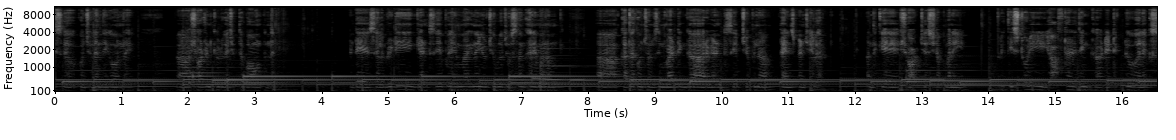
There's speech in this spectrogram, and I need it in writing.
స్టోరీస్ uh, కొంచెం లెందీగా ఉన్నాయి. షార్ట్ అండ్ క్యూట్గా చెప్తే బాగుంటుందని. అంటే సెలబ్రిటీ గంట సేపు ఏం బాగినా యూట్యూబ్లో చూస్తాం కానీ మనం uh, కథ కొంచెం సినిమాటిక్గా అరగంట సేపు చెప్పినా టైం స్పెండ్ చేయలేరు. అందుకే షార్ట్ చేసి చెప్పమని ప్రతి story after I think detective Alex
